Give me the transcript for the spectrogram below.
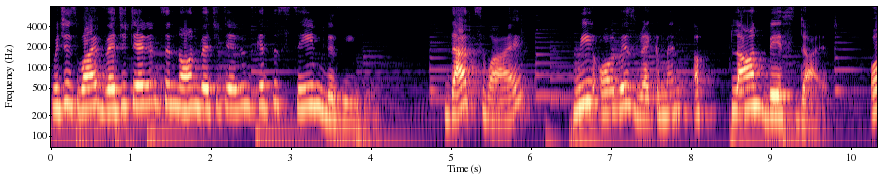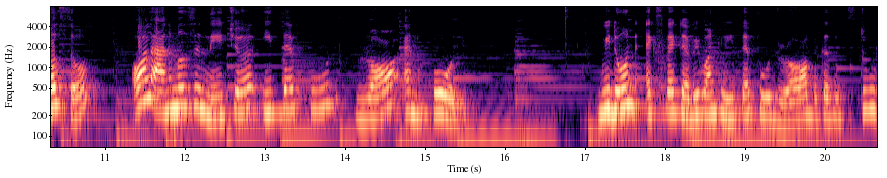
which is why vegetarians and non vegetarians get the same diseases. That's why we always recommend a plant based diet. Also, all animals in nature eat their food raw and whole. We don't expect everyone to eat their food raw because it's too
